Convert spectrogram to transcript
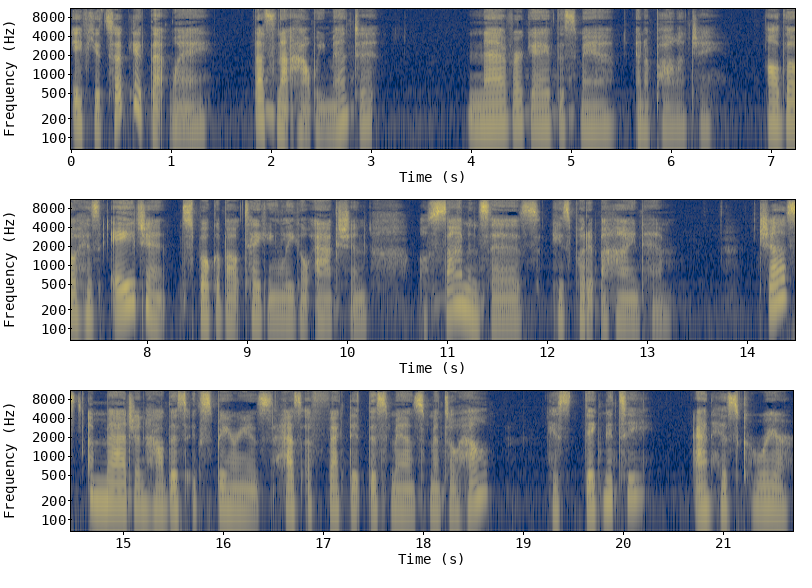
if you took it that way, that's not how we meant it. Never gave this man an apology. Although his agent spoke about taking legal action, Osimhen says he's put it behind him. Just imagine how this experience has affected this man's mental health, his dignity, and his career.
